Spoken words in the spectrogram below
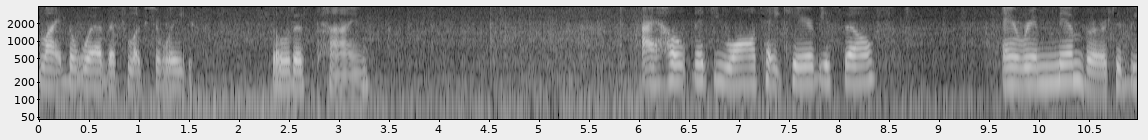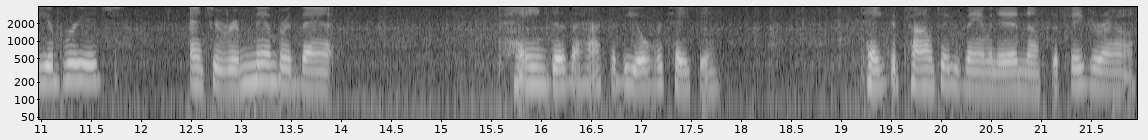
like the weather fluctuates, so does time. I hope that you all take care of yourself and remember to be a bridge and to remember that pain doesn't have to be overtaken. Take the time to examine it enough to figure out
